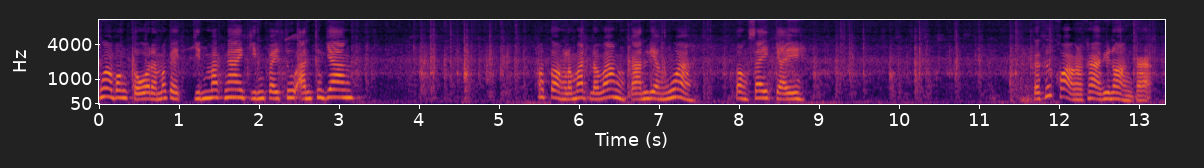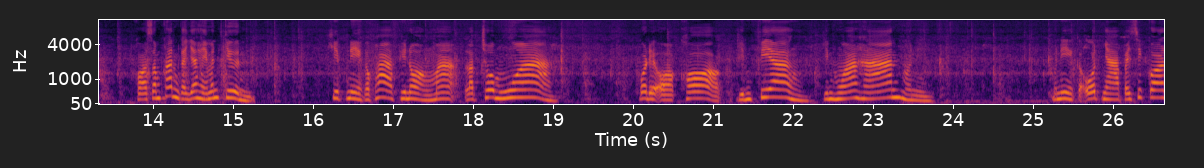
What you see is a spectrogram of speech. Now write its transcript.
งัวบางโตน่ะมันก็กินมักง่ายกินไปทุกอันทุกอย่างเราต้องระมัดระวังการเลี้ยงงัวต้องใส่ใจ ก็คือข้อละค่ะพี่น้องกะขอสำคัญก็อย่าให้มันจืนคลิปนี้ก็พาพี่น้องมารับชมงัวบ่ได้ออกคอกกินเฟี้ยง กินหัวหารมื้อนี้มื้อนี้ก็อดหญ้าไปสิก่อน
